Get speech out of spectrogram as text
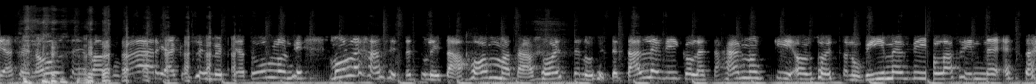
ja se nousee vaan kun vääriä kysymyksiä tullut. Niin mullehan sitten tuli tää homma, tää soittelu sitten tälle viikolle, että hän onkin on soittanut viime viikolla sinne, että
